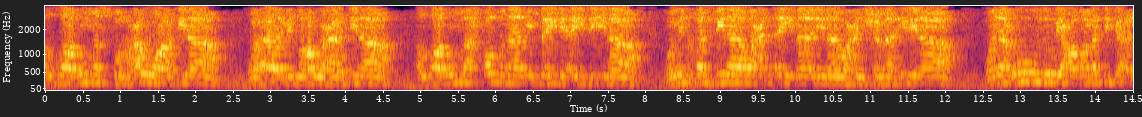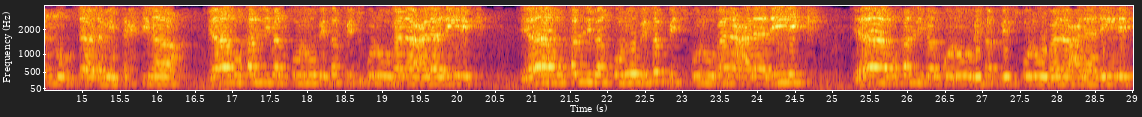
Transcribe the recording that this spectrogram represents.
اللهم استر عوراتنا وآمن روعاتنا. اللهم احفظنا من بين أيدينا ومن خلفنا وعن أيماننا وعن شمائلنا. ونعوذ بعظمتك أن نغتال من تحتنا. يا مقلب القلوب ثبت قلوبنا على دينك. يا مقلب القلوب ثبت قلوبنا على دينك. يا مقلب القلوب ثبت قلوبنا على دينك.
